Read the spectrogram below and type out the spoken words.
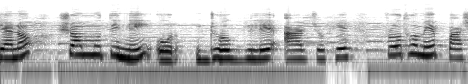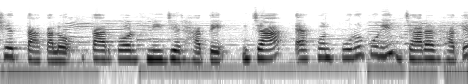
যেন সম্মতি নেই ওর। ঢোক গিলে আর চোখে প্রথমে পাশে তাকালো, তারপর নিজের হাতে। যা এখন পুরোপুরি যারার হাতে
